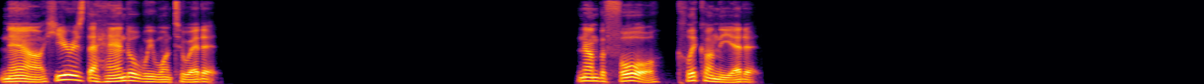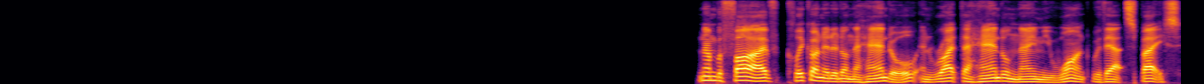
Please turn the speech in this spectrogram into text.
Now, here is the handle we want to edit. Number 4. Click on the edit. Number 5. Click on Edit on the handle and write the handle name you want without space.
